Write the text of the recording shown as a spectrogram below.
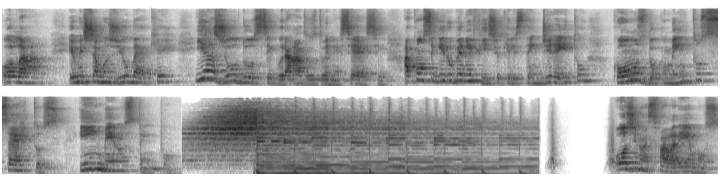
Olá, eu me chamo Gil Becker e ajudo os segurados do INSS a conseguir o benefício que eles têm direito com os documentos certos e em menos tempo. Hoje nós falaremos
